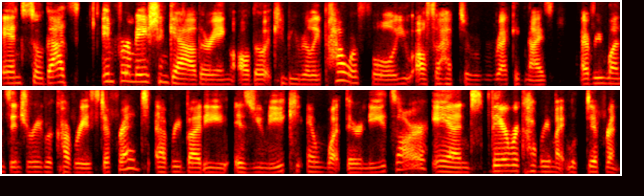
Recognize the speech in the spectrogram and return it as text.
And so that's information gathering, although it can be really powerful, you also have to recognize everyone's injury recovery is different. Everybody is unique in what their needs are, and their recovery might look different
